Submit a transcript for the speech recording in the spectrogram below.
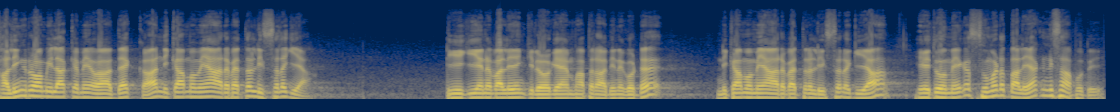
කලින් රෝම ඉලක්කමේ ඔයා දැක්කා නිකම්ම මෙයා අර පැත්තට ලිස්සලා ගියා. T කියන බලයෙන් කිලෝග්‍රෑම් 4 අදිනකොට නිකම්ම මෙයා අර පැත්තට ලිස්සලා ගියා. හේතුව මේක සුමට තලයක් නිසා පුතේ.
